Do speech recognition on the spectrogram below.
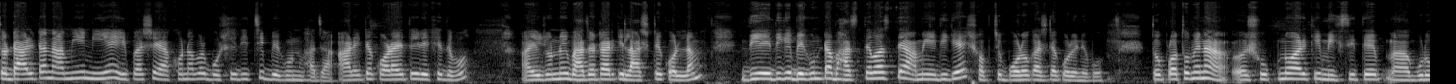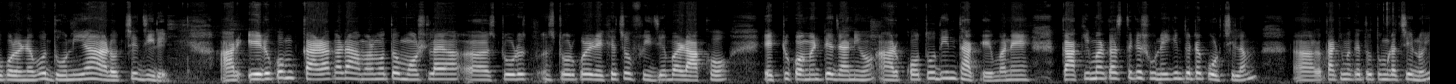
তো ডালটা নামিয়ে নিয়ে এই পাশে এখন আবার বসিয়ে দিচ্ছি বেগুন ভাজা। আর এটা কড়াইতেই রেখে দেবো। আর এই জন্যই ভাজাটা আর কি লাস্টে করলাম। দিয়ে এদিকে বেগুনটা ভাজতে ভাজতে আমি এদিকে সবচেয়ে বড় কাজটা করে নেব। তো প্রথমে না শুকনো আর কি মিক্সিতে গুঁড়ো করে নেব, ধনিয়া আর হচ্ছে জিরে। আর এরকম কারা কারা আমার মতো মশলা স্টোর স্টোর করে রেখেছো ফ্রিজে বা রাখো, একটু কমেন্টে জানিও। আর কতদিন থাকে? মানে কাকিমার কাছ থেকে শুনেই কিন্তু এটা করছিলাম। কাকিমাকে তো তোমরা চেনোই।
